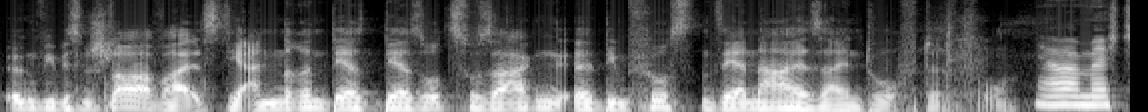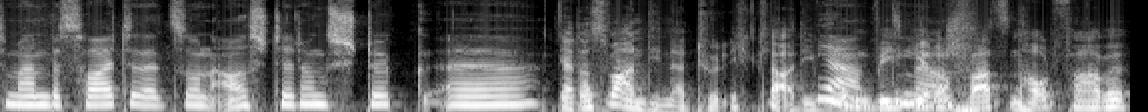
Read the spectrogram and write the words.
irgendwie ein bisschen schlauer war als die anderen, der, der sozusagen äh, dem Fürsten sehr nahe sein durfte. So. Ja, aber möchte man bis heute als so ein Ausstellungsstück. Äh ja, das waren die natürlich, klar. Die ja, wurden wegen genau. ihrer schwarzen Hautfarbe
